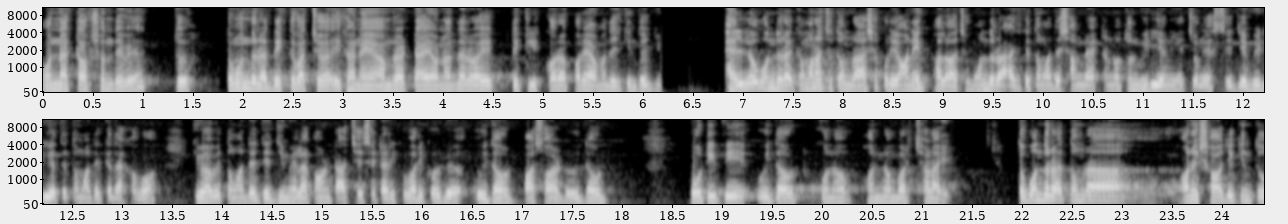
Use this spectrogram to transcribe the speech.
অন্য একটা অপশন দেবে। তো তো বন্ধুরা দেখতে পাচ্ছ, এখানে আমরা টাই অনাদার ওয়েতে ক্লিক করার পরে আমাদের কিন্তু হ্যালো বন্ধুরা, কেমন আছো তোমরা? আশা করি অনেক ভালো আছো। বন্ধুরা, আজকে তোমাদের সামনে একটা নতুন ভিডিও নিয়ে চলে এসেছে। যে ভিডিওতে তোমাদেরকে দেখাবো, কীভাবে তোমাদের যে জিমেল অ্যাকাউন্ট আছে, সেটা রিকভারি করবে without password without OTP without কোনো ফোন নম্বর ছাড়াই। তো বন্ধুরা, তোমরা অনেক সহজে কিন্তু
